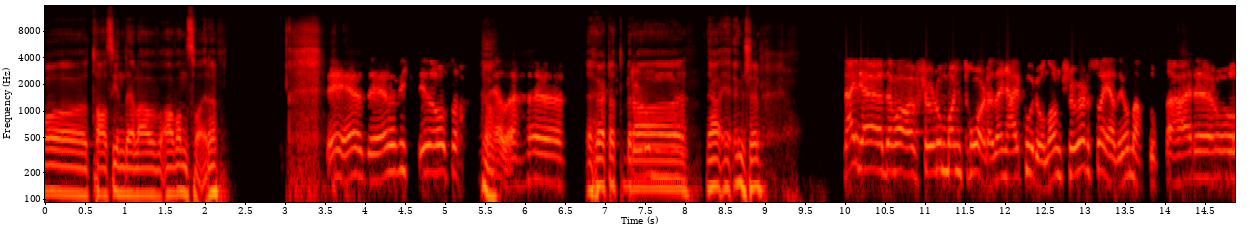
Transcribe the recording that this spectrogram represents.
må ta sin del av, av ansvaret. Det er, det er viktig, det også. Det Ja. er det. Eh, Jeg hørte et bra Ja, ja, unnskyld. Nei, det, var, Selv om man tåler denne koronaen sjøl, så er det jo nettopp det her og,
